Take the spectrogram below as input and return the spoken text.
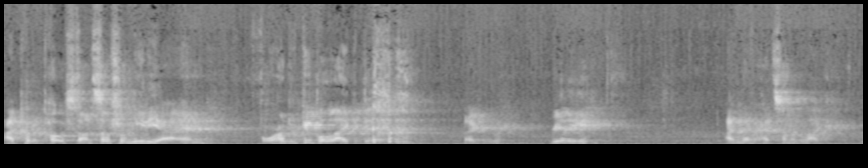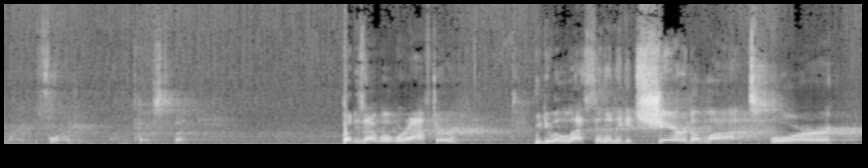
I put a post on social media and 400 people liked it. like, really? I've never had someone like my 400 on a post, but but is that what we're after? We do a lesson and it gets shared a lot, or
